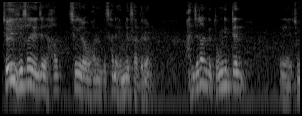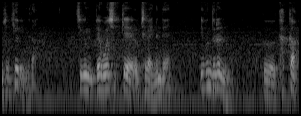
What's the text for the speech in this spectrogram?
저희 회사의 이제 하청이라고 하는 그 사내 협력사들은 완전한 그 독립된 예, 중소기업입니다. 지금 150개 업체가 있는데 이분들은 그 각각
